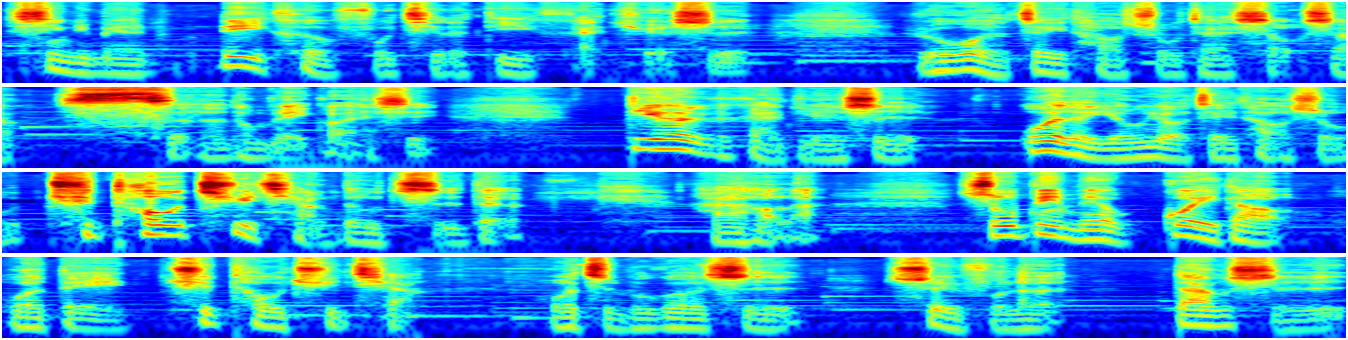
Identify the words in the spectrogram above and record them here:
心里面立刻浮起的第一个感觉是，如果有这一套书在手上，死了都没关系。第二个感觉是，为了拥有这套书，去偷去抢都值得。还好了，书并没有贵到我得去偷去抢，我只不过是说服了当时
